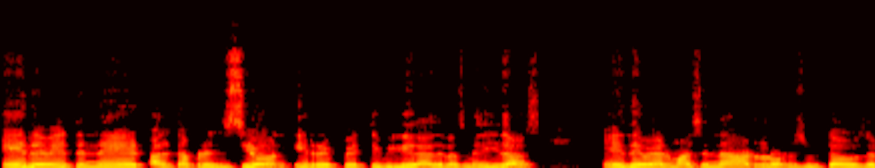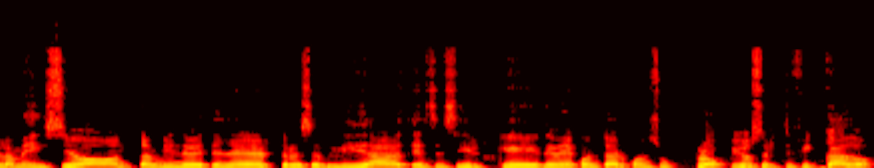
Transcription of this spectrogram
Eh, eh, debe tener alta precisión y repetibilidad de las medidas debe almacenar los resultados de la medición, también debe tener trazabilidad, es decir, que debe contar con su propio certificado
